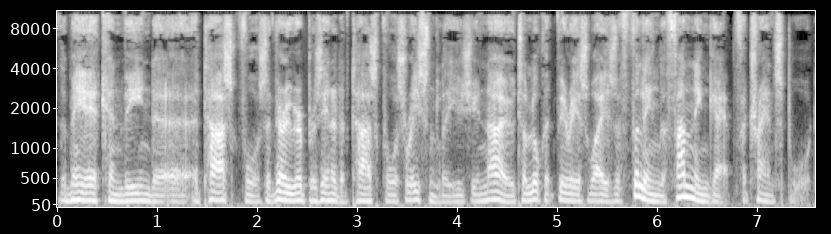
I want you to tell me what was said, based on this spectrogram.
the Mayor convened a, a task force, a very representative task force recently, as you know, to look at various ways of filling the funding gap for transport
